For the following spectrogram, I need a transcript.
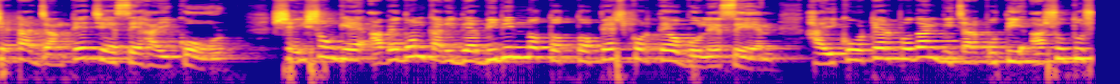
সেটা জানতে চেয়েছে হাইকোর্ট। সেই সঙ্গে আবেদনকারীদের বিভিন্ন তথ্য পেশ করতেও বলেছেন হাইকোর্টের প্রধান বিচারপতি আশুতোষ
